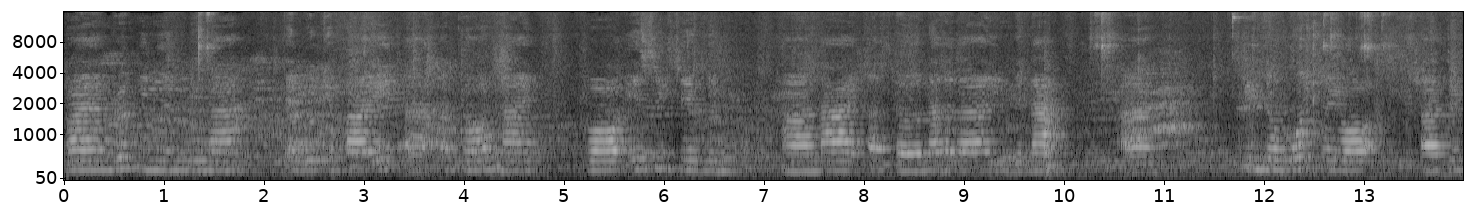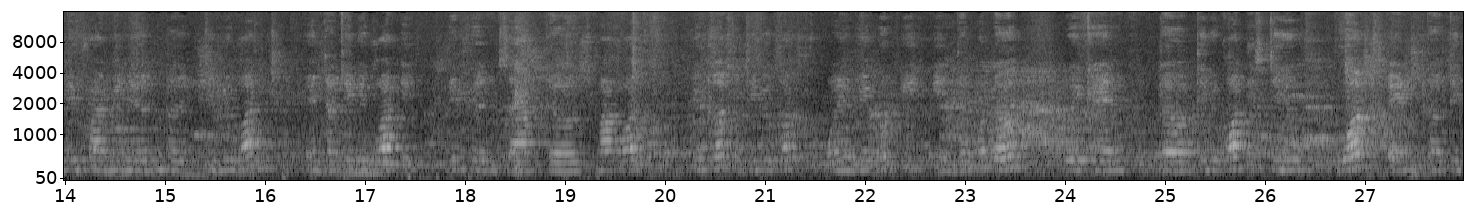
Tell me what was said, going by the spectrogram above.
500 million luna and we can buy it uh, at the 94867 uh, 9 at the Lazada in Vietnam. Uh, in the world there are uh, 25 million TV watch and the TV watch is different than the smartwatch because the TV watch when we put it in the water the TV watch is still work and the TV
